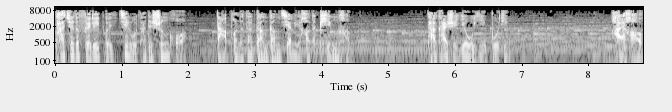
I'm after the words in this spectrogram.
他觉得菲利佩进入他的生活，打破了他刚刚建立好的平衡。他开始犹疑不定。还好，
